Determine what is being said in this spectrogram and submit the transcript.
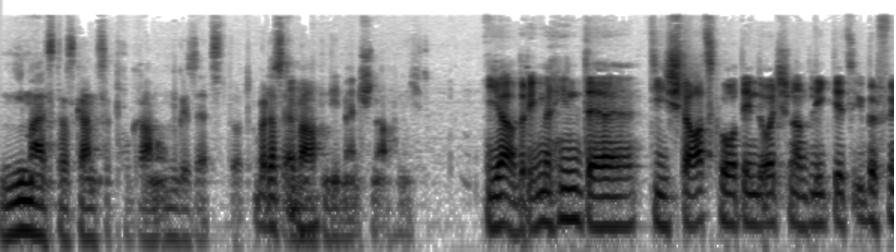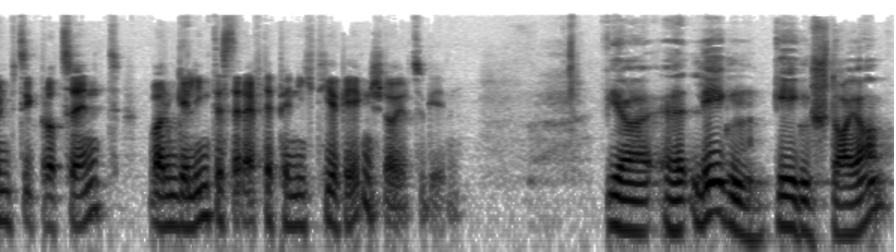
niemals das ganze Programm umgesetzt wird. Aber das mhm. erwarten mhm. die Menschen auch nicht. Ja, aber immerhin der, die Staatsquote in Deutschland liegt jetzt über 50 Prozent. Warum gelingt es der FDP nicht, hier Gegensteuer zu geben? Wir äh, legen Gegensteuer.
